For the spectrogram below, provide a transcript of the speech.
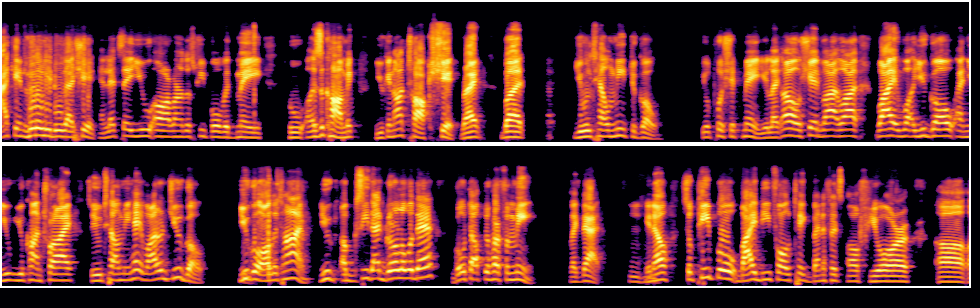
I can literally do that shit. And let's say you are one of those people with me who is a comic, you cannot talk shit, right? But you will tell me to go. You'll push at me. You're like, oh shit, why, why, why, why you go and you you can't try. So you tell me, hey, why don't you go? You go all the time. You uh, see that girl over there? Go talk to her for me, like that. Mm-hmm. You know. So people by default take benefits of your uh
